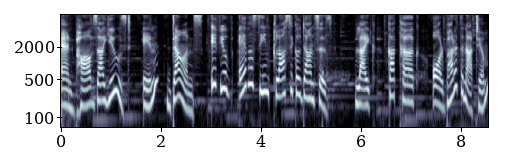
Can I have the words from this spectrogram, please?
and bhavs are used in dance. If you've ever seen classical dances like Kathak or Bharatanatyam,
